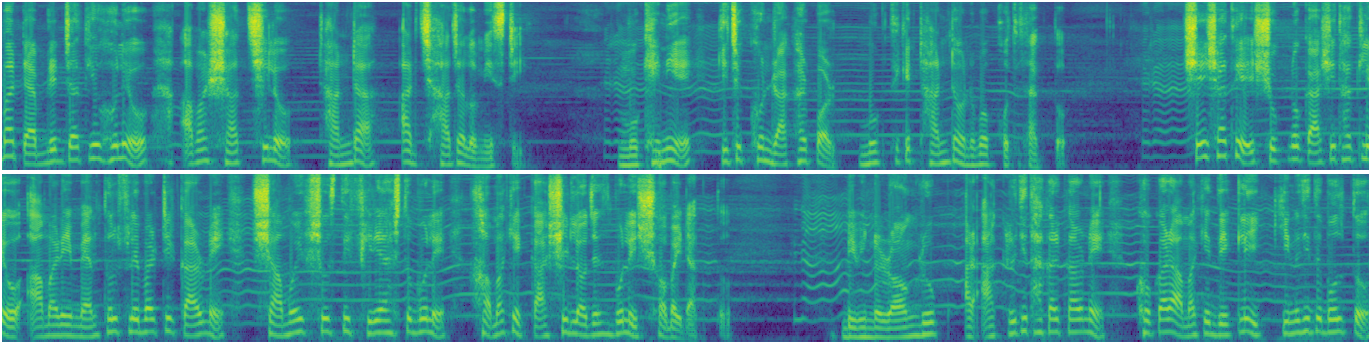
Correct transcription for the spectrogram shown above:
বা ট্যাবলেট জাতীয় হলেও আমার স্বাদ ছিল ঠান্ডা আর ঝাঁঝালো মিষ্টি। মুখে নিয়ে কিছুক্ষণ রাখার পর মুখ থেকে ঠান্ডা অনুভব হতে থাকতো। সেই সাথে শুকনো কাশি থাকলেও আমার এই ম্যান্থল ফ্লেভারটির কারণে সাময়িক স্বস্তি ফিরে আসতো বলে আমাকে কাশির লজেন্স বলেই সবাই ডাকতো। বিভিন্ন রং রূপ আর আকৃতি থাকার কারণে খোকারা আমাকে দেখলেই কিনে দিতে বলতো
